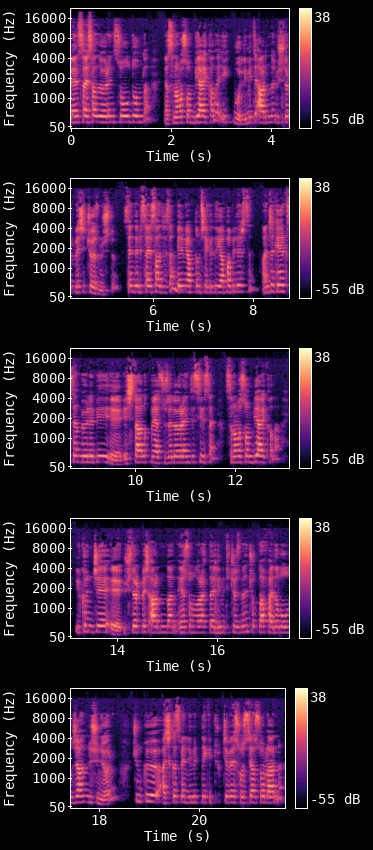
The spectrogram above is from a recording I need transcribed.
Ben sayısal öğrencisi olduğumda ya sınava son bir ay kala ilk bu limiti ardından 3-4-5'i çözmüştüm. Sen de bir sayısalcıysan benim yaptığım şekilde yapabilirsin. Ancak eğer ki sen böyle bir e, eşit ağırlık veya süzeli öğrencisiysen sınava son bir ay kala ilk önce e, 3-4-5 ardından en son olarak da limiti çözmenin çok daha faydalı olacağını düşünüyorum. Çünkü açıkçası ben limitteki Türkçe ve sosyal sorularını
